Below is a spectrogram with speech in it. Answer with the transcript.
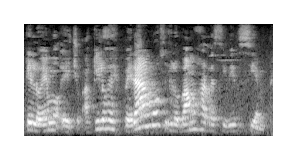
que lo hemos hecho. Aquí los esperamos y los vamos a recibir siempre.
